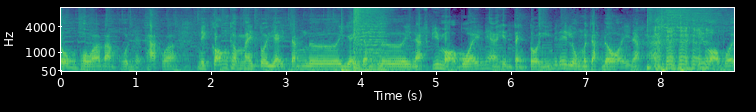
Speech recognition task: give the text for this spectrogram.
ลง เพราะว่าบางคนเนี่ยทักว่าในกล้องทำไมตัวใหญ่จังเลย ใหญ่จังเลยนะพี่หมอบวยเนี่ยเห็นแต่งตัวอย่างนี้ไม่ได้ลงมาจากดอยนะคะ พี่หมอบวย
